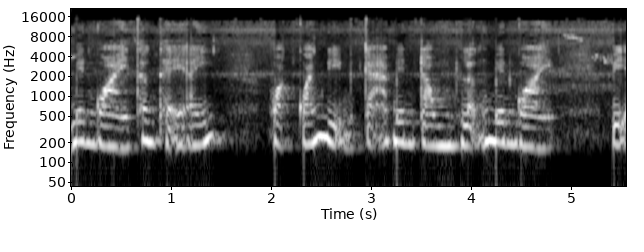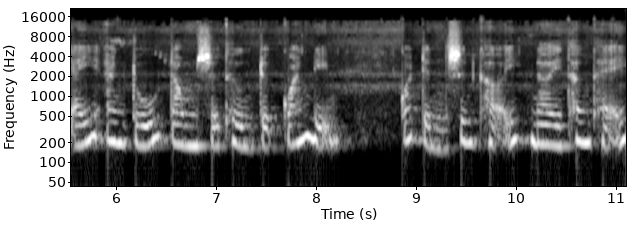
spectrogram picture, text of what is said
bên ngoài thân thể ấy, hoặc quán niệm cả bên trong lẫn bên ngoài. Vị ấy an trú trong sự thường trực quán niệm, quá trình sinh khởi nơi thân thể,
